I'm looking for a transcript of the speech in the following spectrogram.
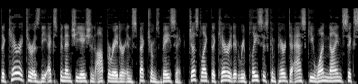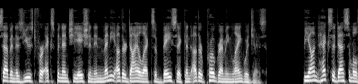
The character is the exponentiation operator in Spectrum's BASIC, just like the caret it replaces compared to ASCII 1967 is used for exponentiation in many other dialects of BASIC and other programming languages. Beyond hexadecimal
